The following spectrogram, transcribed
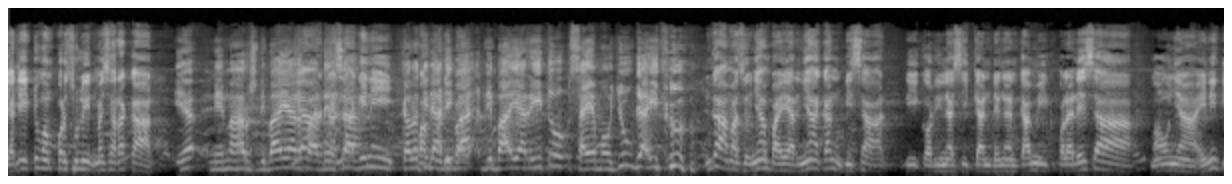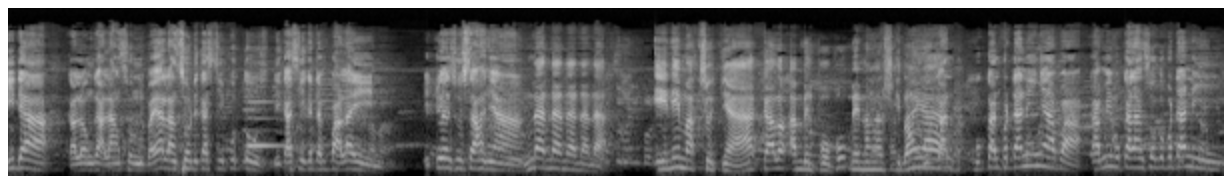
Jadi itu mempersulit masyarakat. Ya, memang harus dibayar Ya, Pak Desa. gini, Kalau tidak diba- diba- dibayar itu, saya mau juga itu. Enggak, maksudnya bayarnya kan bisa dikoordinasikan dengan kami kepala desa maunya. Ini tidak. Kalau nggak langsung dibayar langsung dikasih putus, dikasih ke tempat lain. Itu yang susahnya. Nah, nah, nah, nah, nah. Ini maksudnya kalau ambil pupuk memang harus dibayar. Bukan bukan petaninya, Pak. Kami bukan langsung ke petani.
